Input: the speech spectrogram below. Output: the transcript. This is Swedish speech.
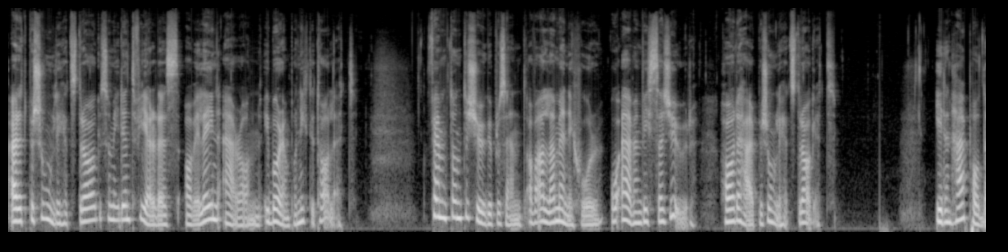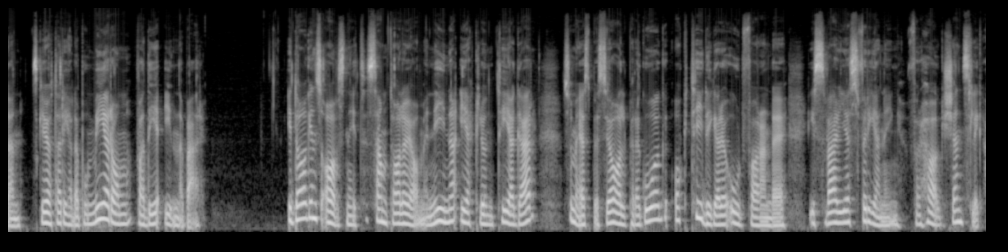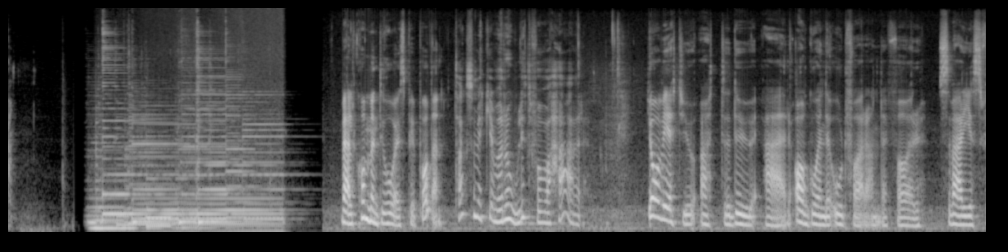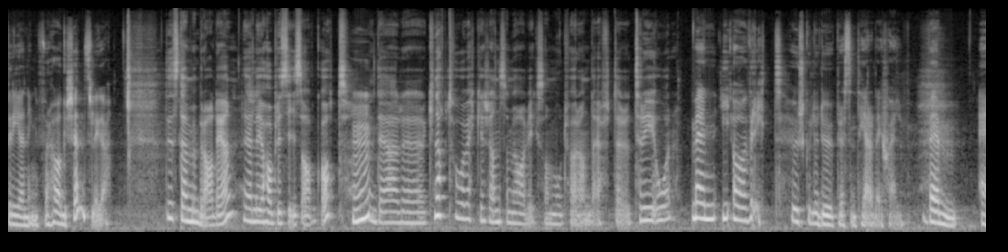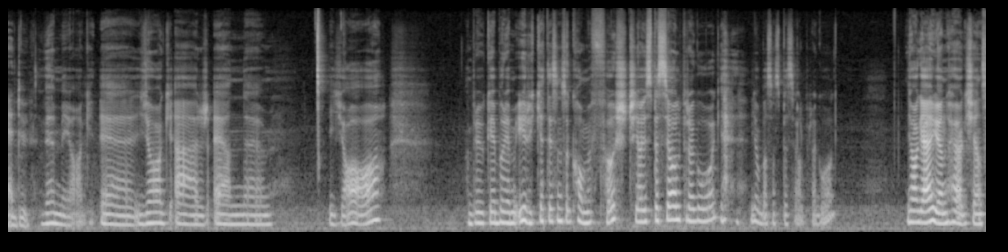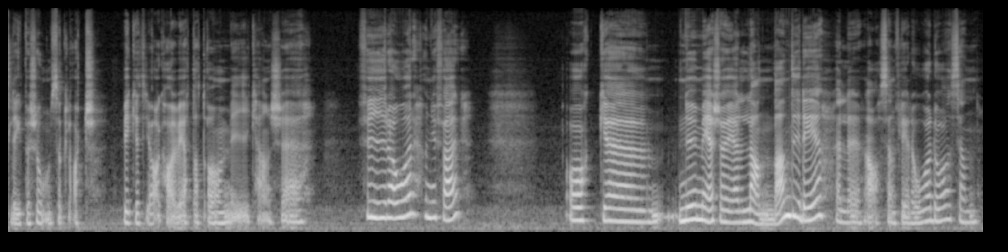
är ett personlighetsdrag som identifierades av Elaine Aron i början på 90-talet. 15-20 av alla människor och även vissa djur har det här personlighetsdraget. I den här podden ska jag ta reda på mer om vad det innebär. I dagens avsnitt samtalar jag med Nina Eklund Tegar som är specialpedagog och tidigare ordförande i Sveriges förening för högkänsliga. Välkommen till HSP-podden. Tack så mycket, vad roligt att få vara här. Jag vet ju att du är avgående ordförande för Sveriges förening för högkänsliga. Det stämmer bra det. Eller jag har precis avgått. Mm. Det är eh, knappt två veckor sedan som jag avgick som ordförande efter tre år. Men i övrigt, hur skulle du presentera dig själv? Vem är du? Vem är jag? Eh, jag är en... Eh, ja... Man brukar börja med yrket, det som kommer först. Jag är specialpedagog, jobbar som specialpedagog. Jag är ju en högkänslig person såklart. Vilket jag har vetat om i kanske fyra år ungefär. Och eh, numera så är jag landad i det, eller ja, sen flera år då. Sen,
